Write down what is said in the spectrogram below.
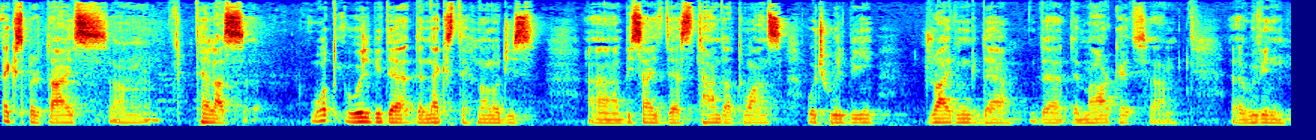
expertise, um, tell us what will be the, the next technologies uh, besides the standard ones, which will be driving the, the, the market um, uh, within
